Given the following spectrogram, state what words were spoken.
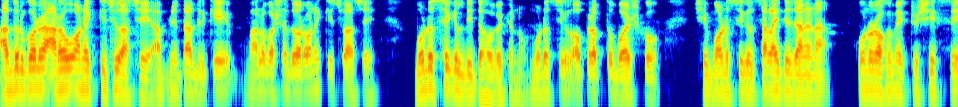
আদর করার আরও অনেক কিছু আছে, আপনি তাদেরকে ভালোবাসা দেওয়ার অনেক কিছু আছে, মোটরসাইকেল দিতে হবে কেন? মোটরসাইকেল অপ্রাপ্ত বয়স্ক সে মোটরসাইকেল চালাইতে জানে না, কোনো রকমে একটু শিখছে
